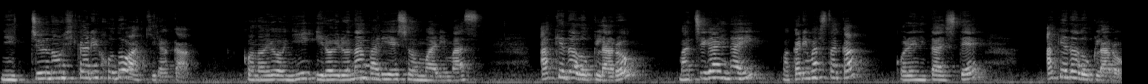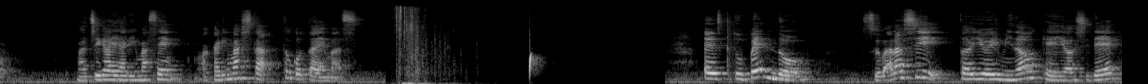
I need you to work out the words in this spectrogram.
日中の光ほど明らか。このようにいろいろなバリエーションもあります。ha quedado claro? 間違いないわかりましたかこれに対して ha quedado claro? 間違いありません。わかりましたと答えます。Estupendo 素晴らしいという意味の形容詞で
